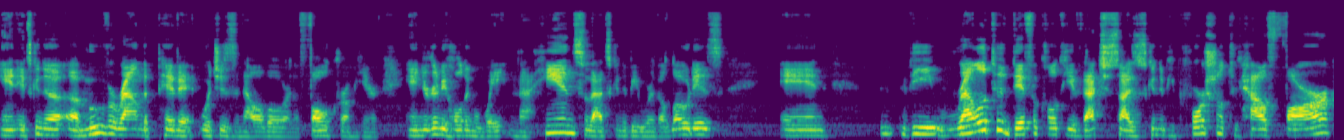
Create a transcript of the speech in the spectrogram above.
and it's going to uh, move around the pivot, which is an elbow or the fulcrum here, and you're going to be holding weight in that hand, so that's going to be where the load is. And the relative difficulty of the exercise is going to be proportional to how far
